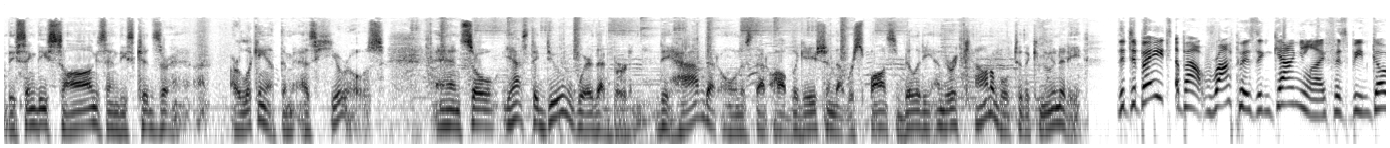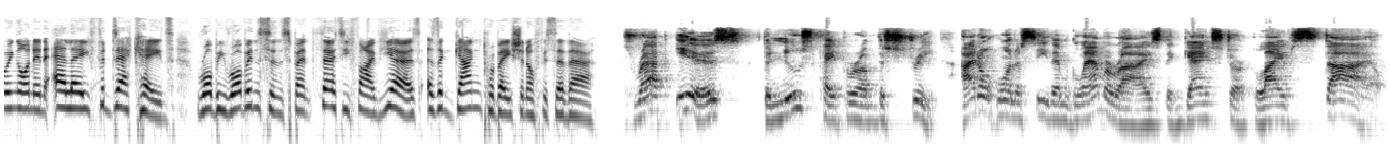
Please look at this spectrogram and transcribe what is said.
They sing these songs, and these kids are are looking at them as heroes. And so, yes, they do wear that burden. They have that onus, that obligation, that responsibility, and they're accountable to the community. The debate about rappers and gang life has been going on in LA for decades. Robbie Robinson spent 35 years as a gang probation officer there. Rap is the newspaper of the street. I don't want to see them glamorize the gangster lifestyle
